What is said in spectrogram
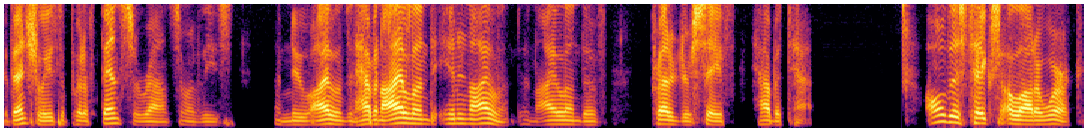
eventually is to put a fence around some of these uh, new islands and have an island in an island, an island of predator safe habitat. All this takes a lot of work.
